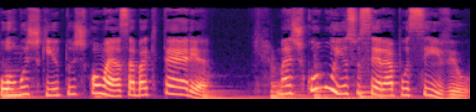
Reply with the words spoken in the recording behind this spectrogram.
por mosquitos com essa bactéria. Mas como isso será possível?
